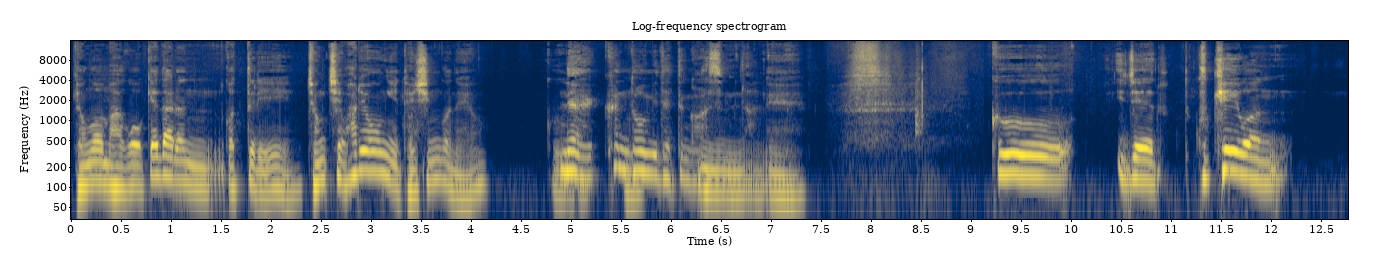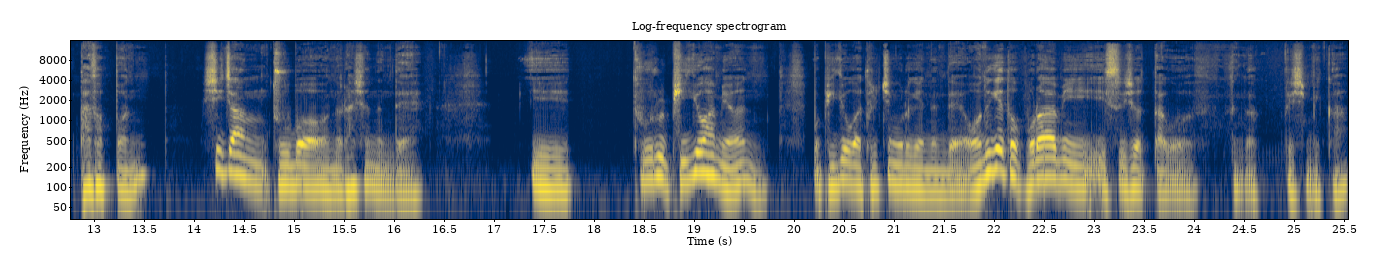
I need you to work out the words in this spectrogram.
경험하고 깨달은 것들이 정치 활용이 되신 거네요. 그 네, 큰 도움이 됐던 것 같습니다. 음, 네. 그 이제 국회의원 다섯 번 시장 두 번을 하셨는데 이 둘을 비교하면 뭐 비교가 될지 모르겠는데 어느 게 더 보람이 있으셨다고 생각 드십니까?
